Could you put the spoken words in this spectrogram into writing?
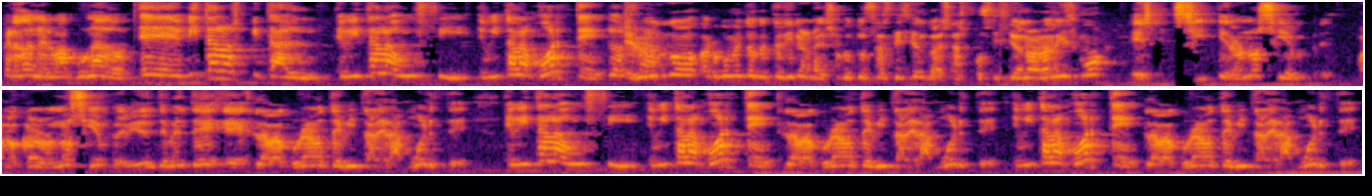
Perdón, el vacunado. Eh, evita el hospital, evita la UCI, evita la muerte. O El único argumento que te dirán a eso que tú estás diciendo, a esa exposición ahora mismo, es sí, pero no siempre. Bueno, claro, no siempre. Evidentemente, eh, la vacuna no te evita de la muerte. evita la UCI, evita la muerte, La vacuna no te evita de la muerte. evita la muerte, La vacuna no te evita de la muerte.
